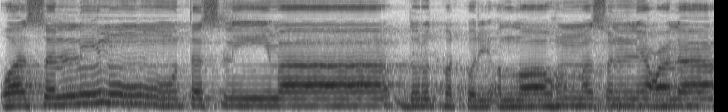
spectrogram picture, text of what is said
وسلموا تسليما۔ درود بطكري اللهم صل على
